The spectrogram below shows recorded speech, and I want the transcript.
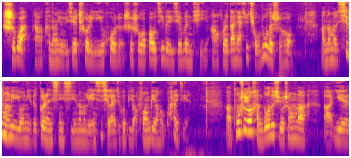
使馆啊，可能有一些撤离或者是说包机的一些问题啊，或者大家去求助的时候，啊，那么系统里有你的个人信息，那么联系起来就会比较方便和快捷，啊，同时有很多的学生呢，啊，也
